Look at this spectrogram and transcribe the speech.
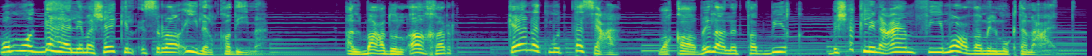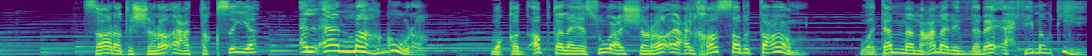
وموجهة لمشاكل إسرائيل القديمة البعض الآخر كانت متسعة وقابلة للتطبيق بشكل عام في معظم المجتمعات. صارت الشرائع الطقسية الآن مهجورة وقد أبطل يسوع الشرائع الخاصة بالطعام وتمم عمل الذبائح في موته.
